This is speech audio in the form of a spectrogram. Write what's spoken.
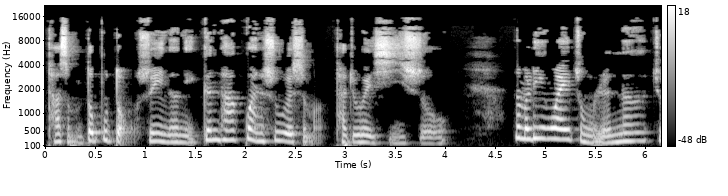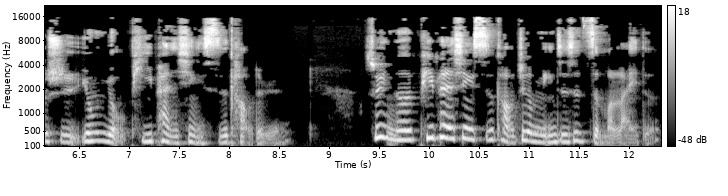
他什么都不懂，所以呢，你跟他灌输了什么，他就会吸收。那么，另外一种人呢，就是拥有批判性思考的人。所以呢，批判性思考这个名字是怎么来的？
